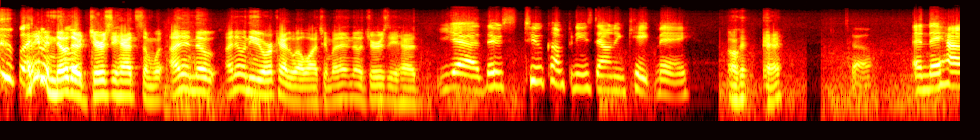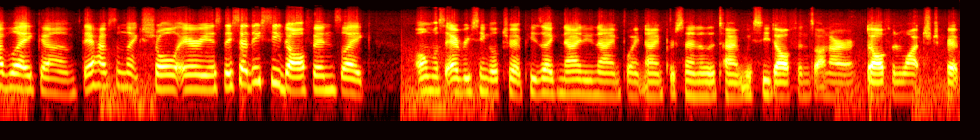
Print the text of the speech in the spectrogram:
I didn't even know go- that Jersey had some. I didn't know. I know New York had whale watching, but I didn't know Jersey had. Yeah, there's two companies down in Cape May. Okay. So, and they have like um they have some like shoal areas. They said they see dolphins like almost every single trip. He's like 99.9% of the time we see dolphins on our dolphin watch trip.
